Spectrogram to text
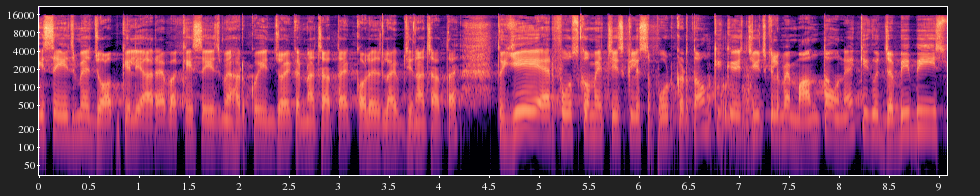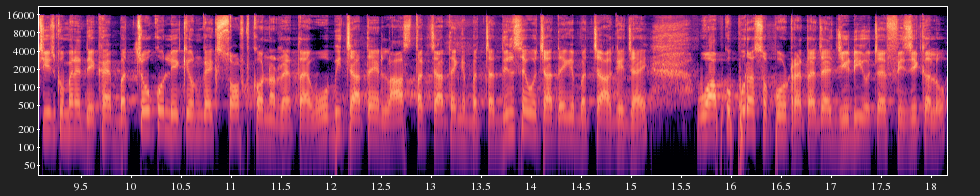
इस एज में जॉब के लिए आ रहा है, बाकी इस एज में हर कोई इन्जॉय करना चाहता है कॉलेज लाइफ जीना चाहता है। तो ये एयरफोर्स को मैं इस चीज़ के लिए सपोर्ट करता हूँ, क्योंकि इस चीज़ के लिए मैं मानता हूँ ना कि जब भी इस चीज़ को मैंने देखा है, बच्चों को लेकर उनका एक सॉफ्ट कॉर्नर रहता है, वो भी चाहते हैं लास्ट तक चाहते हैं कि बच्चा, दिल से वो चाहते हैं कि बच्चा आगे जाए। वो आपको पूरा सपोर्ट रहता है चाहे जीडी हो चाहे फ़िज़िकल हो।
